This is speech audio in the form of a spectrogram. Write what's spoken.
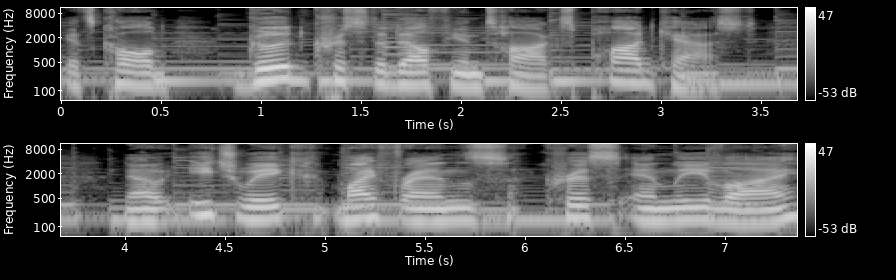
It's called Good Christadelphian Talks Podcast. Now, each week, my friends Chris and Levi,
